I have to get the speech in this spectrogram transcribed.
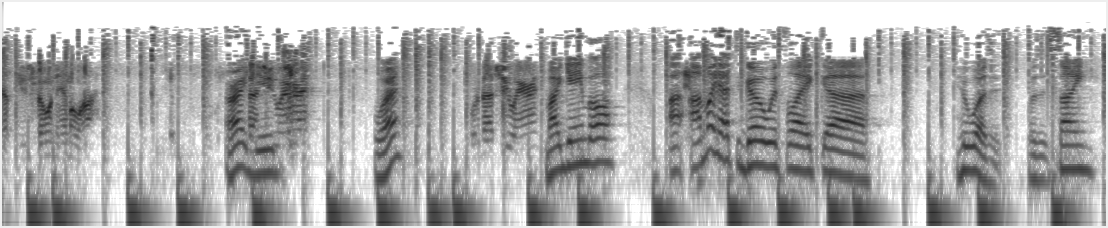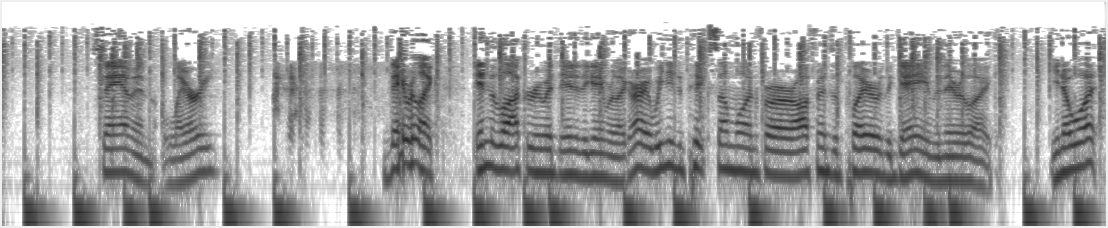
Yep. He was throwing to him a lot. All right, What about you. Aaron? What? What about you, Aaron? My game ball? I, I might have to go with like uh who was it? Was it Sonny, Sam, and Larry? They were like in the locker room at the end of the game, we're like, all right, we need to pick someone for our offensive player of the game. And they were like, you know what?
